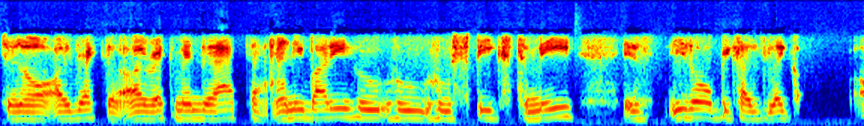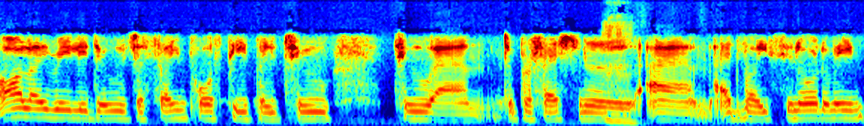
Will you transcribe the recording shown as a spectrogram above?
You know, I rec- I recommend that to anybody who, who who speaks to me is you know because like all I really do is just signpost people to to um to professional um advice. You know what I mean?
